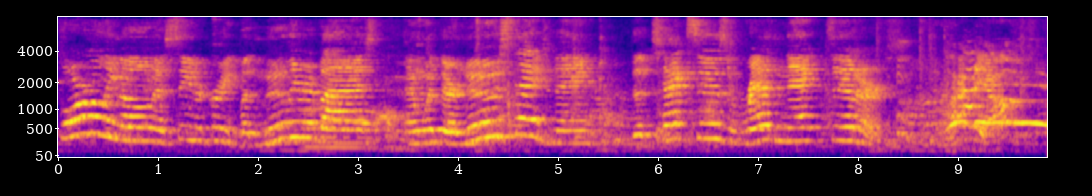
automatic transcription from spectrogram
formerly known as Cedar Creek, but newly revised and with their new stage name, the Texas Redneck Tenors. Cousin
